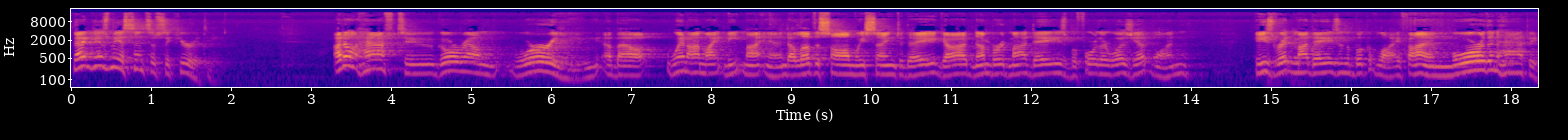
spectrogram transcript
That gives me a sense of security. I don't have to go around worrying about when I might meet my end. I love the psalm we sang today God numbered my days before there was yet one. He's written my days in the book of life. I am more than happy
